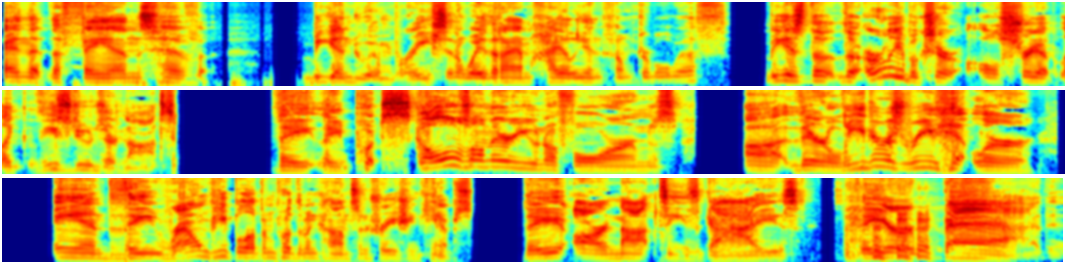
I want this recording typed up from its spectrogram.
and that the fans have begun to embrace in a way that I am highly uncomfortable with. Because the, the early books are all straight up like these dudes are not. They they put skulls on their uniforms. Uh, their leaders read Hitler, and they round people up and put them in concentration camps. They are Nazis, guys. They are bad.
